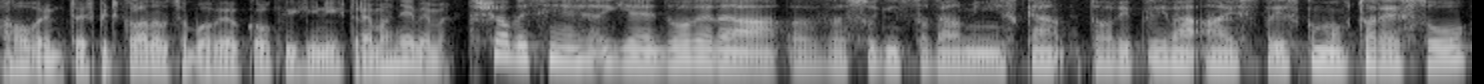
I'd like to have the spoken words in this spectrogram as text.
a hovorím, to je špička ľadovca, bo vie o koľkých iných trémach nevieme. Všeobecne je dôvera v súdnictvo veľmi nízka. To vyplýva aj z prieskumov, ktoré sú.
